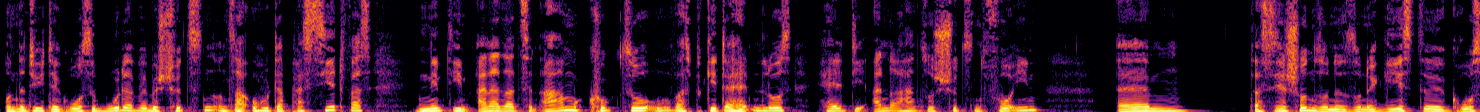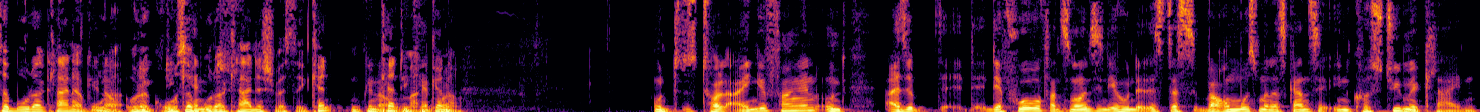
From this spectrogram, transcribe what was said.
Und natürlich der große Bruder will beschützen und sagt, oh, da passiert was, nimmt ihm einerseits den Arm, guckt so, oh, was geht da hinten los, hält die andere Hand so schützend vor ihn. Ähm, das ist ja schon so eine so eine Geste großer Bruder, kleiner Bruder Genau, oder die- die großer kennt- Bruder, kleine Schwester. Die kennt, die Genau, kennt die man, kennt genau. man. und ist toll eingefangen. Und also der Vorwurf ans 19. Jahrhundert ist, dass warum muss man das Ganze in Kostüme kleiden?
